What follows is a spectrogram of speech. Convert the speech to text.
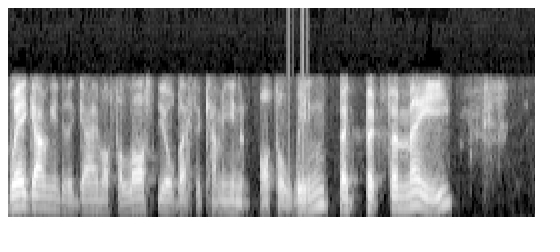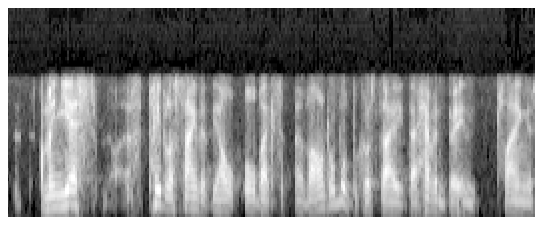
we're going into the game off a loss. The All Blacks are coming in off a win. But but for me, I mean, yes, people are saying that the All Blacks are vulnerable because they, they haven't been playing as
